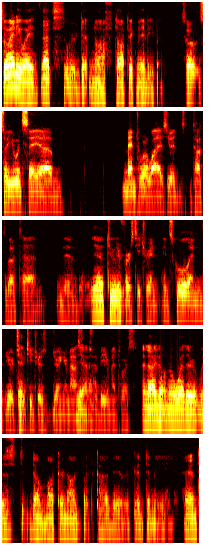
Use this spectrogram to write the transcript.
So anyway, that's, we're getting off topic maybe, but So, so you would say, um, mentor-wise, you had talked about um, the yeah, to your first teacher in, in school and your two Yeah. teachers during your masters Yeah. would be your mentors. and I don't know whether it was dumb luck or not, but God, they were good to me. And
